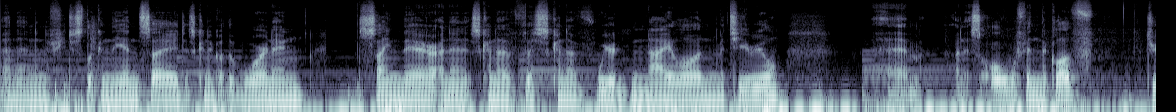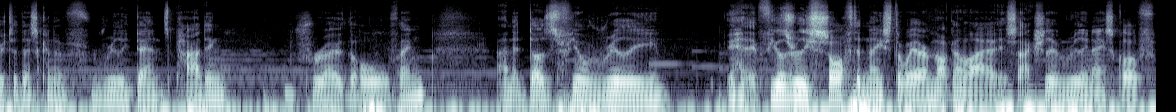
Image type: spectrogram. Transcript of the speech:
And then if you just look in the inside it's kind of got the warning sign there and then it's kind of this kind of weird nylon material um, and it's all within the glove due to this kind of really dense padding throughout the whole thing and it does feel really it feels really soft and nice to wear. I'm not gonna lie, it's actually a really nice glove.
